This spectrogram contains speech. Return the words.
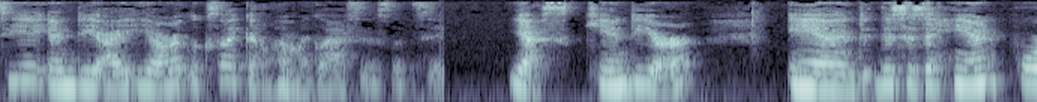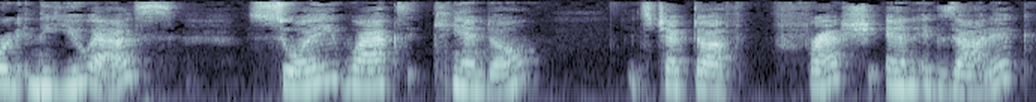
C-A-N-D-I-E-R, it looks like. I don't have my glasses. Let's see. Yes, Candier. And this is a hand poured in the U.S. soy wax candle. It's checked off fresh and exotic.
